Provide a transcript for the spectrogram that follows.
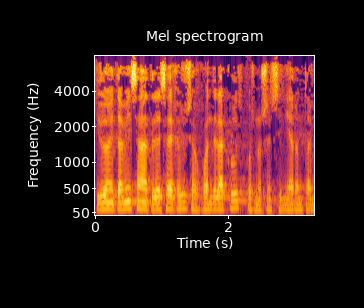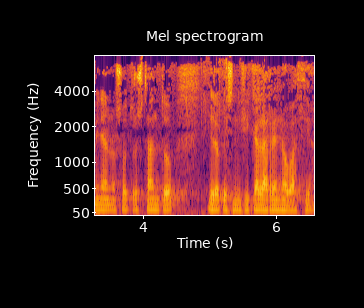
y donde también Santa Teresa de Jesús y San Juan de la Cruz pues nos enseñaron también a nosotros tanto de lo que significa la renovación.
